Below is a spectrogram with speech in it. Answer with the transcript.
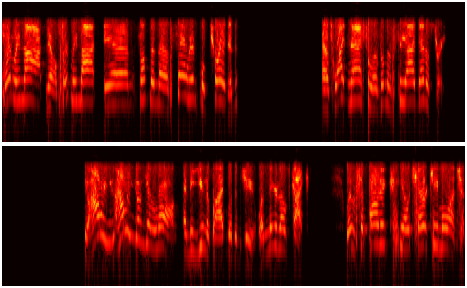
Certainly not, know, certainly not in something that is so infiltrated as white nationalism and CI dentistry. You know, how are you how are you going to get along and be unified with a Jew, with a nigger nose kike, with a Sephardic, you know, Cherokee Melungeon,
